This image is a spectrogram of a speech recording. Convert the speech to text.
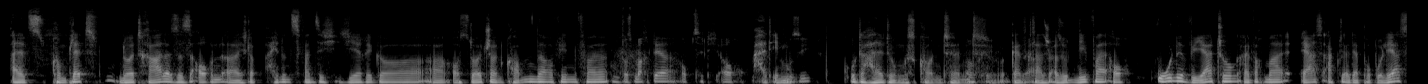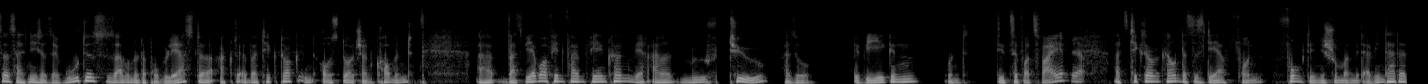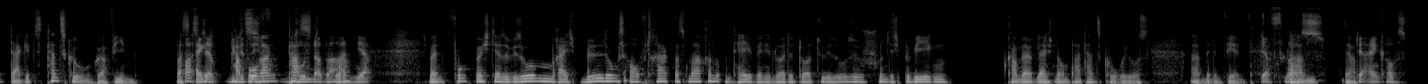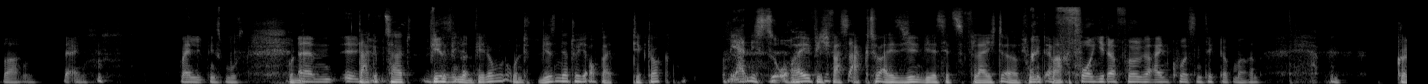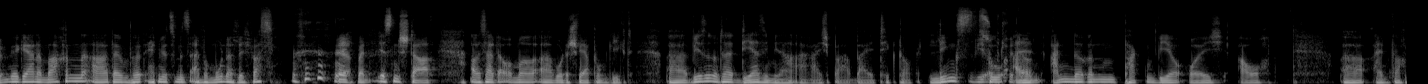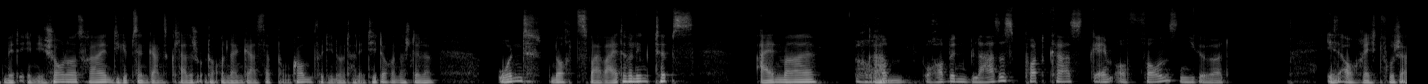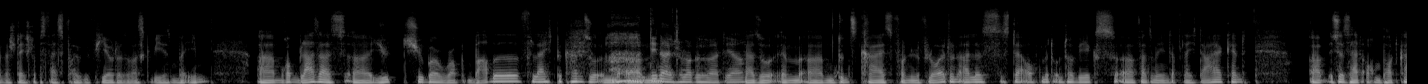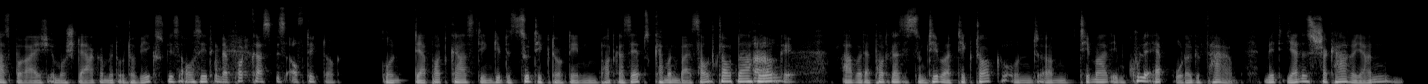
als komplett neutral. Es ist auch ein, äh, ich glaube, 21-jähriger äh, aus Deutschland kommender auf jeden Fall. Und was macht der? Hauptsächlich auch Halt eben Musik? Unterhaltungskontent, Okay, ganz ja. klassisch. Also in dem Fall auch ohne Wertung einfach mal, er ist aktuell der populärste. Das heißt nicht, dass er gut ist, es ist einfach nur der populärste aktuell bei TikTok in, aus Deutschland kommend. Äh, was wir aber auf jeden Fall empfehlen können, wäre einmal Move 2, also bewegen und die Ziffer 2 Ja. als TikTok-Account. Das ist der von Funk, den ich schon mal mit erwähnt hatte. Da gibt es Tanzchoreografien. was passt eigentlich ja, hervorragend passt. wunderbar oder? an, ja. Ich meine, Funk möchte ja sowieso im Bereich Bildungsauftrag was machen und hey, wenn die Leute dort sowieso so schon sich bewegen, kann man ja gleich noch ein paar Tanzchoreos äh, mit empfehlen. Der Floss, Ähm, ja. der Einkaufswagen. Nein. mein Lieblingsmus. Und Ähm, äh, da gibt's halt viele, viele Empfehlungen und wir sind natürlich auch bei TikTok. Wir werden nicht so häufig was aktualisieren, wie das jetzt vielleicht äh, Funk macht. vor jeder Folge einen kurzen TikTok machen. Können wir gerne machen, äh, dann wird, hätten wir zumindest einmal monatlich was. Ja. Ich meine, ist ein Start, aber es ist halt auch immer, äh, wo der Schwerpunkt liegt. Äh, wir sind unter der Seminar erreichbar bei TikTok. Links Wie zu allen anderen packen wir euch auch äh, einfach mit in die Shownotes rein. Die gibt's dann ganz klassisch unter onlinegeister.com für die Neutralität auch an der Stelle. Und noch zwei weitere Link-Tipps. Einmal Rob, Ähm. Robin Blases Podcast Game of Phones, nie gehört. Ist auch recht frisch an der Stelle. Ich glaube, es war jetzt Folge 4 oder sowas gewesen bei ihm. Ähm, Rob Blaser als äh, YouTuber Rob Bubble vielleicht bekannt, so im, Ah, ähm, den habe ich schon mal gehört, ja. also im ähm, Dunstkreis von LeFloid und alles ist der auch mit unterwegs, äh, falls man ihn da vielleicht daher kennt. Äh, ist jetzt halt auch im Podcast-Bereich immer stärker mit unterwegs, wie es aussieht. Und der Podcast ist auf TikTok. Und der Podcast, den gibt es zu TikTok. Den Podcast selbst kann man bei Soundcloud nachhören. Ah, okay. Aber der Podcast ist zum Thema TikTok und ähm, Thema halt eben coole App oder Gefahr. Mit Janis Schakarian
